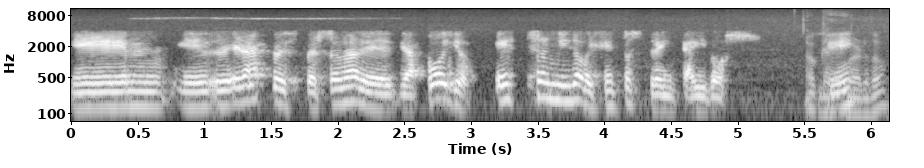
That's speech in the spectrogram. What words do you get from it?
Em, eh, era pues persona de, apoyo. Eso en 1932. Ok, ¿sí? acuerdo.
